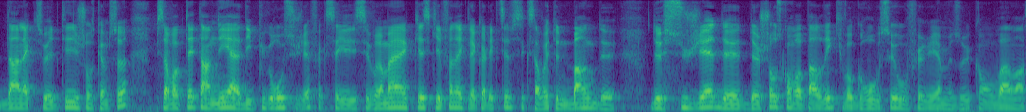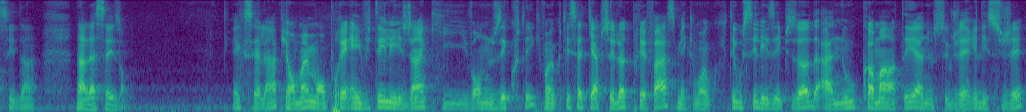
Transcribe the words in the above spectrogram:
dans l'actualité, des choses comme ça, puis ça va peut-être emmener à des plus gros sujets. Fait que c'est vraiment, qu'est-ce qui est fun avec le collectif, c'est que ça va être une banque de, sujets, de, choses qu'on va parler qui va grossir au fur et à mesure qu'on va avancer dans la saison. Excellent. Puis on même, on pourrait inviter les gens qui vont nous écouter, qui vont écouter cette capsule-là de préface, mais qui vont écouter aussi les épisodes, à nous commenter, à nous suggérer des sujets.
